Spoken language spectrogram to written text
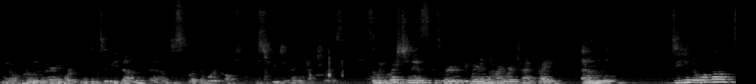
you know preliminary work needed to be done um, to support the work of distributed manufacturers. So my question is, because we're we're in the hardware track, right? Um, do you know about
